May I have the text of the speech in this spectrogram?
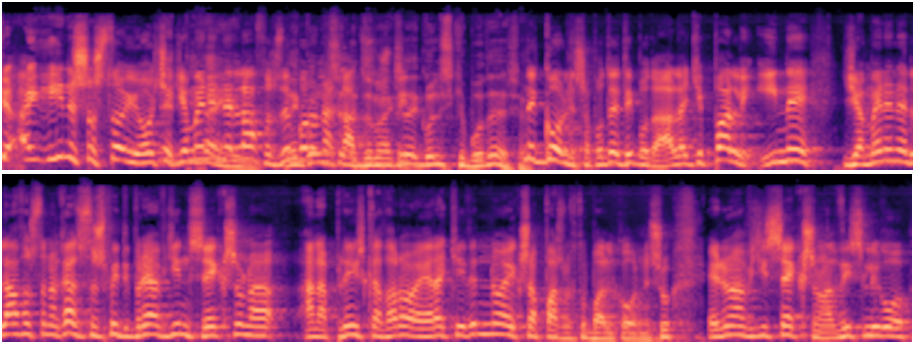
Και α, είναι σωστό ή όχι. για μένα είναι λάθος. Δεν, μπορώ να κάτσω. στο σπίτι. Δεν κόλλησε και ποτέ. σε. Δεν κόλλησα ποτέ τίποτα. Αλλά και πάλι είναι, για μένα είναι λάθος το να κάτσει στο σπίτι. Πρέπει να βγεις έξω να αναπνέεις καθαρό αέρα και δεν εννοώ έξω να πας μέχρι τον μπαλκόνι σου. Ενώ να βγεις έξω, να δεις λίγο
